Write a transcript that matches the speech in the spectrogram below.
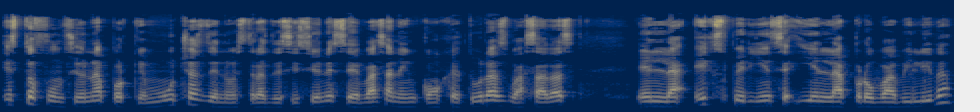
Esto funciona porque muchas de nuestras decisiones se basan en conjeturas basadas en la experiencia y en la probabilidad,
